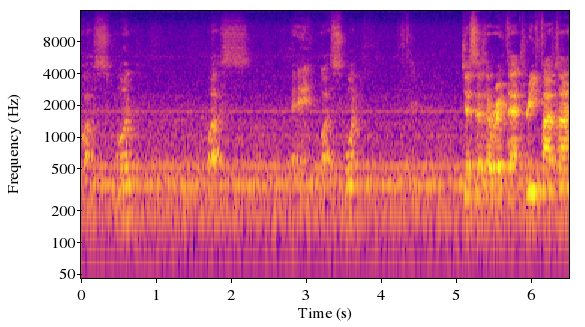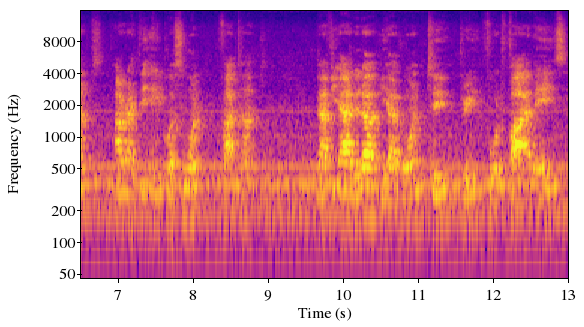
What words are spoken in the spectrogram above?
plus 1 plus a plus 1. Just as I write that 3 five times, I write the a plus 1 five times. Now if you add it up, you have one, two, three, four, five A's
